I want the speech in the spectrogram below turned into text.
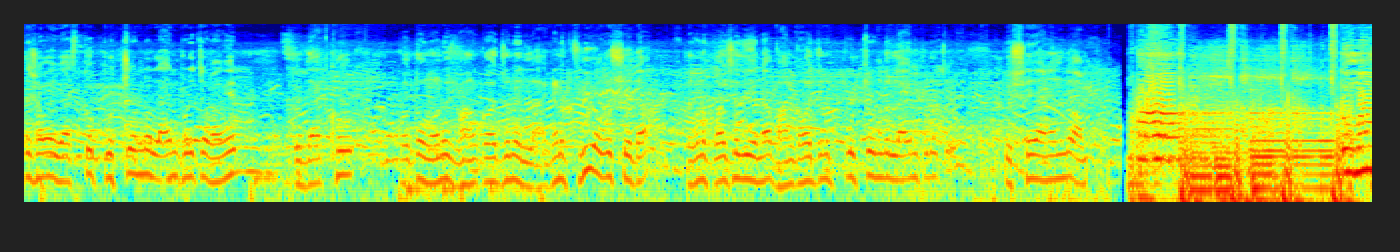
লাইন সবাই ব্যস্ত, প্রচণ্ড লাইন পড়েছে ভাঙের। তো দেখো কত মানুষ ভাঙ খাওয়ার জন্য এখানে ফ্রি অবশ্য এটা কোনো পয়সা দিয়ে না, ভাঙ খাওয়ার জন্য প্রচণ্ড লাইন পড়েছে তো সেই আনন্দ তোমার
